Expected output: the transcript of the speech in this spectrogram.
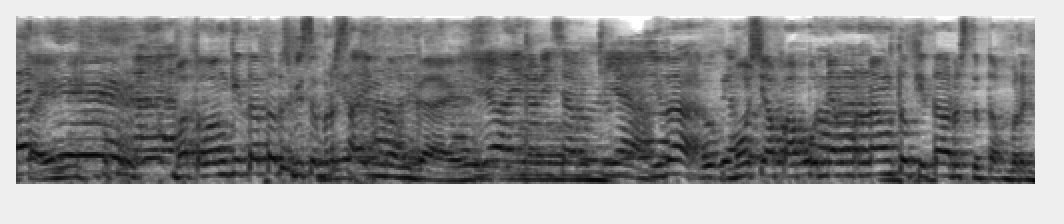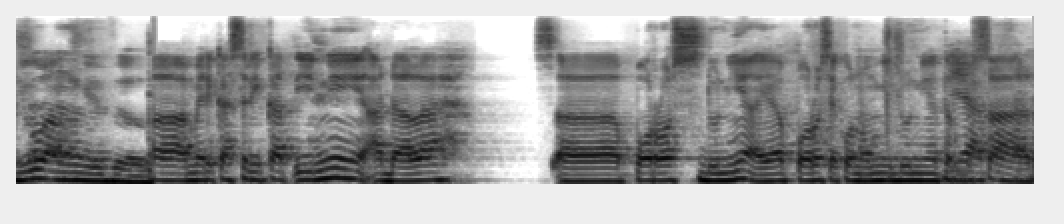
kita ini mata uang kita terus bisa bersaing dong guys. Iya Indonesia rupiah. kita mau siapa pun yang menang tuh kita harus tetap berjuang gitu. Eh, Amerika Serikat ini adalah eh, poros dunia ya, poros ekonomi dunia terbesar.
